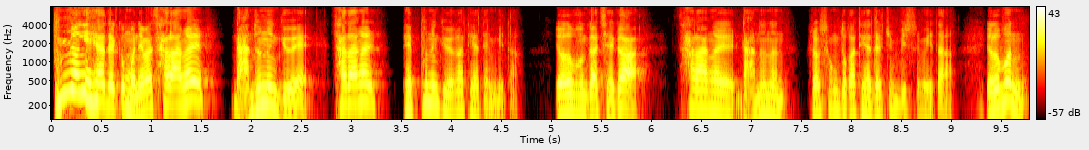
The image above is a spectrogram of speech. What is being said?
분명히 해야 될 건 뭐냐면 사랑을 나누는 교회, 사랑을 베푸는 교회가 돼야 됩니다. 여러분과 제가 사랑을 나누는 그런 성도가 돼야 될 줄 믿습니다. 여러분,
